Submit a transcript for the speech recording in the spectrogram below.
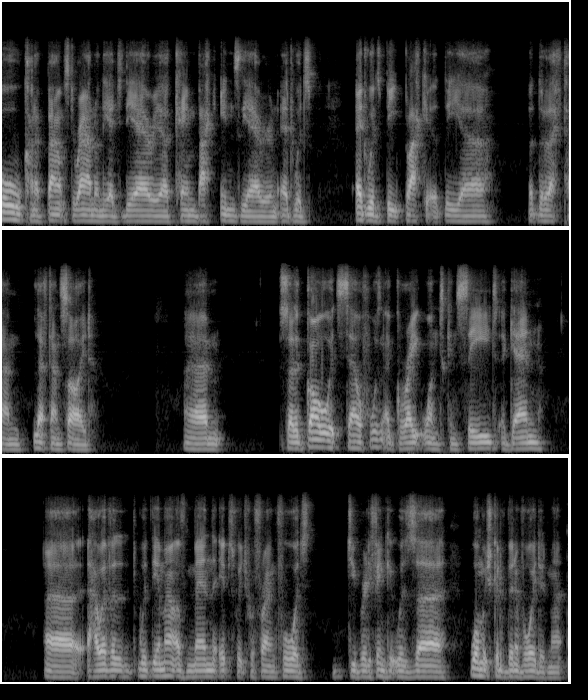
ball kind of bounced around on the edge of the area, came back into the area, and Edwards Edwards beat Blackett at the uh, at the left hand left hand side. Um, so the goal itself wasn't a great one to concede. Again, uh, however, with the amount of men that Ipswich were throwing forwards, do you really think it was uh, one which could have been avoided, Matt?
